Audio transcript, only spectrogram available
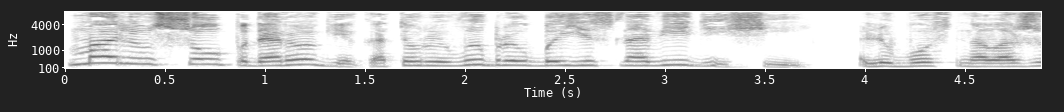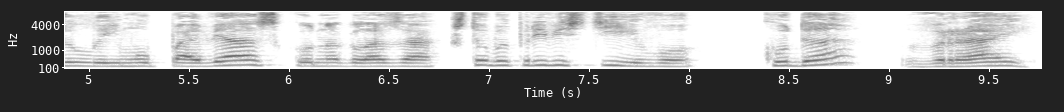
Мариус шел по дороге, которую выбрал бы ясновидящий. Любовь наложила ему повязку на глаза, чтобы привести его. Куда? В рай.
